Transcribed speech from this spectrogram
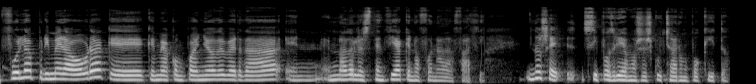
fue la primera obra que, me acompañó de verdad en una adolescencia que no fue nada fácil. No sé si podríamos escuchar un poquito.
